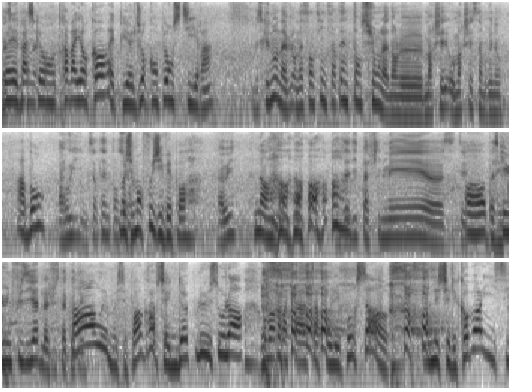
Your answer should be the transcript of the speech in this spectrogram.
Ouais, parce on a- qu'on travaille encore et puis euh, le jour qu'on peut, on se tire. hein. parce que nous on a, on a senti une certaine tension là dans le marché, au marché Saint-Bruno. Ah bon Ah oui, une certaine tension. Moi, je m'en fous, j'y vais pas. Ah oui Non. On vous a dit de pas filmer, euh, c'était... Oh, bah, parce qu'il y a eu une fusillade là juste à côté. Ah oui, mais c'est pas grave, c'est une de plus ou là. On va pas s'a- s'affoler pour ça. On est chez les cow-boys ici.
